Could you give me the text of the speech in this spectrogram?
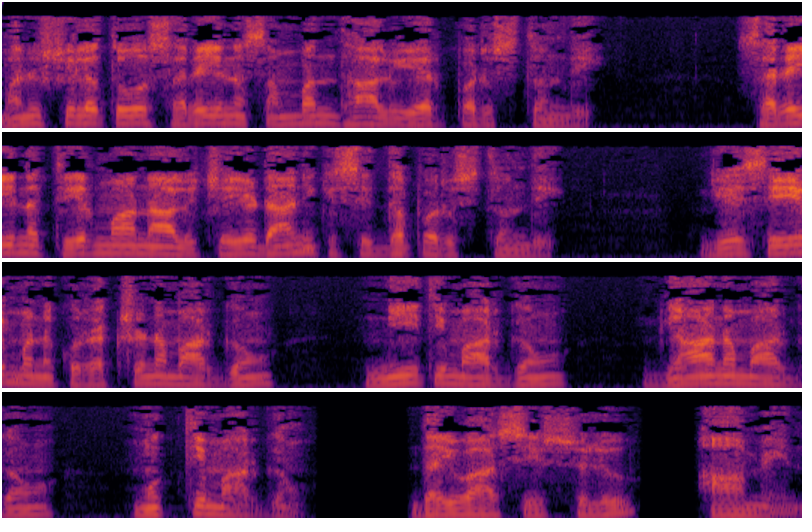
మనుషులతో సరైన సంబంధాలు ఏర్పరుస్తుంది సరైన తీర్మానాలు చేయడానికి సిద్ధపరుస్తుంది. ఏసే మనకు రక్షణ మార్గం నీతి మార్గం జ్ఞాన మార్గం ముక్తి మార్గం. దైవాశీస్సులు. ఆమెన్.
